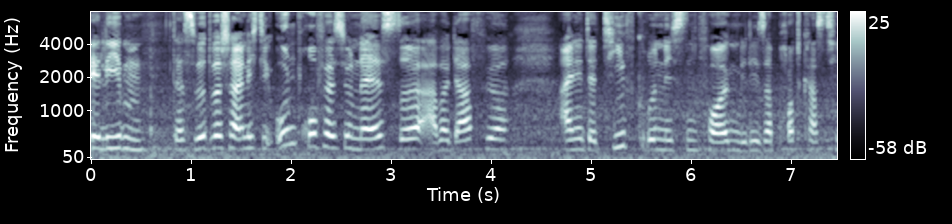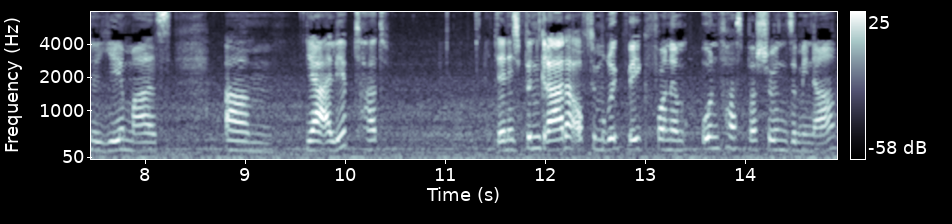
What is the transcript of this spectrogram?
Ihr Lieben, das wird wahrscheinlich die unprofessionellste, aber dafür eine der tiefgründigsten Folgen, die dieser Podcast hier jemals ähm, ja, erlebt hat. Denn ich bin gerade auf dem Rückweg von einem unfassbar schönen Seminar,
